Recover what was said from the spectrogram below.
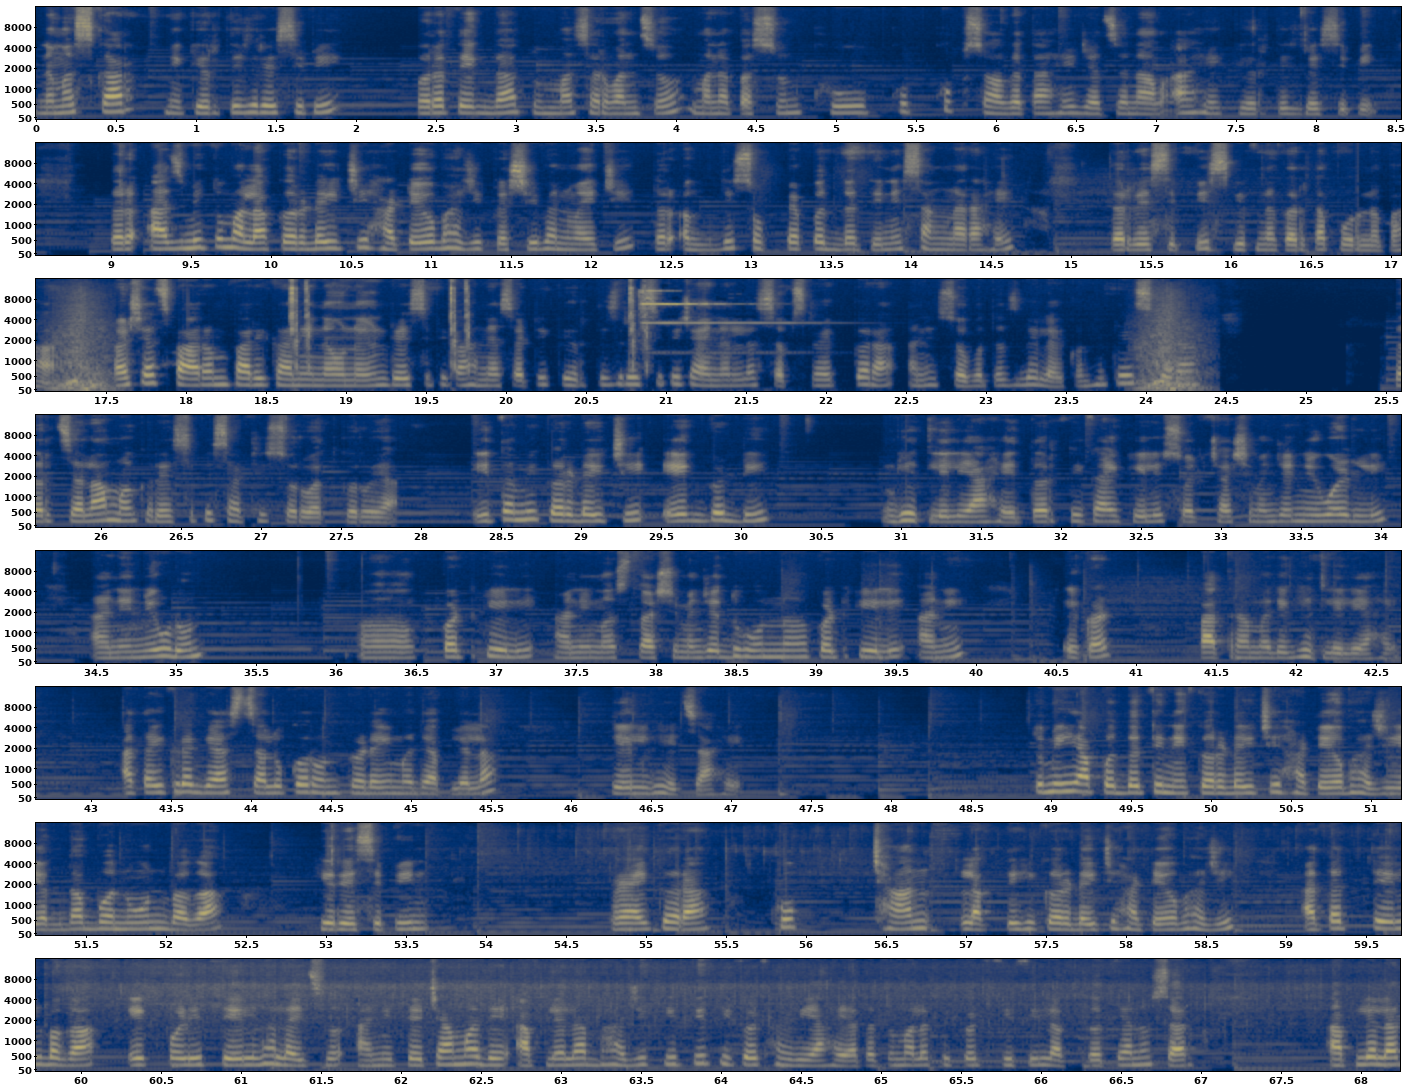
नमस्कार मी कीर्तीज रेसिपी. परत एकदा तुम्हा सर्वांचं मनापासून खूप खूप खूप स्वागत आहे ज्याचं नाव आहे कीर्तीज रेसिपी. तर आज मी तुम्हाला करडईची हाटेव भाजी कशी बनवायची तर अगदी सोप्या पद्धतीने सांगणार आहे. तर रेसिपी स्किप न करता पूर्ण पहा. अशाच पारंपरिक आणि नवनवीन रेसिपी पाहण्यासाठी कीर्तीज रेसिपी चॅनलला सबस्क्राईब करा आणि सोबतच बेल आयकॉन प्रेस करा. तर चला मग रेसिपीसाठी सुरुवात करूया. इथं मी करडईची एक गड्डी घेतलेली आहे. तर ती काय केली? स्वच्छ अशी म्हणजे निवडली आणि निवडून कट केली आणि मस्त अशी म्हणजे धुवून कट केली आणि एका पात्रामध्ये घेतलेली आहे. आता इकडे गॅस चालू करून कढईमध्ये आपल्याला तेल घ्यायचं आहे. तुम्ही या पद्धतीने करडईची हाटेव भाजी एकदा बनवून बघा. ही रेसिपी ट्राय करा. खूप छान लागते ही करडईची हाटेव भाजी. आता तेल बघा एक पळी तेल घालायचं आणि त्याच्यामध्ये आपल्याला भाजी किती तिखट हवी आहे. आता तुम्हाला तिखट किती लागतं त्यानुसार आपल्याला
